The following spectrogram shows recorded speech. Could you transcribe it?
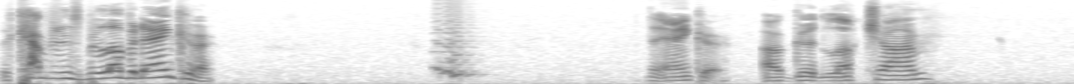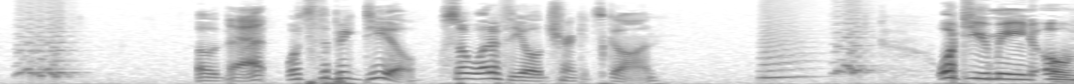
The captain's beloved anchor! The anchor. Our good luck charm? Oh, that? What's the big deal? So what if the old trinket's gone? What do you mean, oh,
